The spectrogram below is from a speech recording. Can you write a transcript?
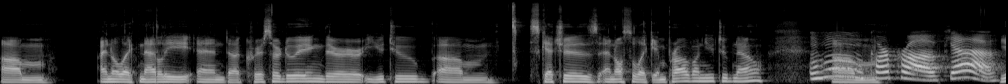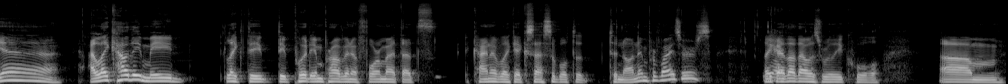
Um, I know like Natalie and uh, Chris are doing their YouTube um sketches and also like improv on YouTube now. Mhm, Um, Karprov, yeah. Yeah. I like how they made like they they put improv in a format that's kind of like accessible to to non-improvisers. Like I thought that was really cool. Um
